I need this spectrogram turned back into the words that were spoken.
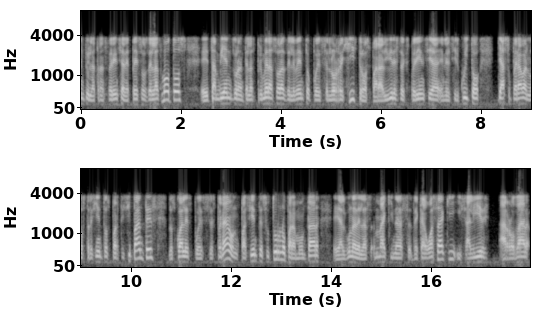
y la transferencia de pesos de las motos. Eh, también durante las primeras horas del evento, pues los registros para vivir esta experiencia en el circuito ya superaban los 300 participantes, los cuales pues esperaron pacientes su turno para montar eh, alguna de las máquinas de Kawasaki y salir a rodar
